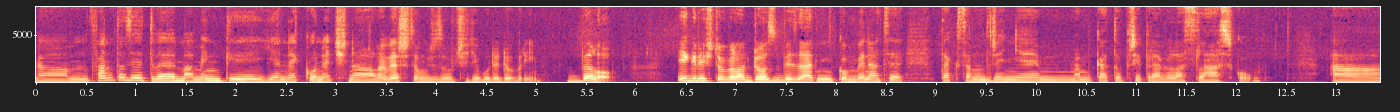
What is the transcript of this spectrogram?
um, fantazie tvé maminky je nekonečná, ale věř tomu, že to určitě bude dobrý. Bylo. I když to byla dost bizarní kombinace, tak samozřejmě mamka to připravila s láskou. A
